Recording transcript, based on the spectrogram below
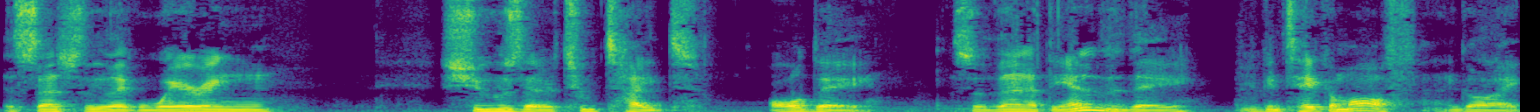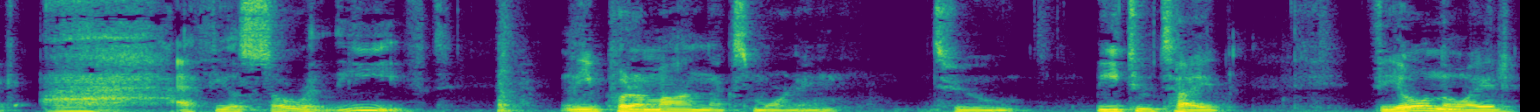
essentially like wearing shoes that are too tight all day. So then at the end of the day, you can take them off and go like, ah, I feel so relieved. And you put them on next morning to be too tight feel annoyed,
